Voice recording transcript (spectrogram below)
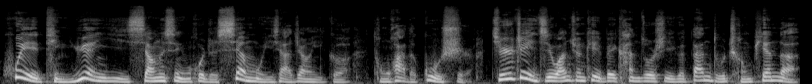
会挺愿意相信或者羡慕一下这样一个童话的故事。其实这一集完全可以被看作是一个单独成篇的。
